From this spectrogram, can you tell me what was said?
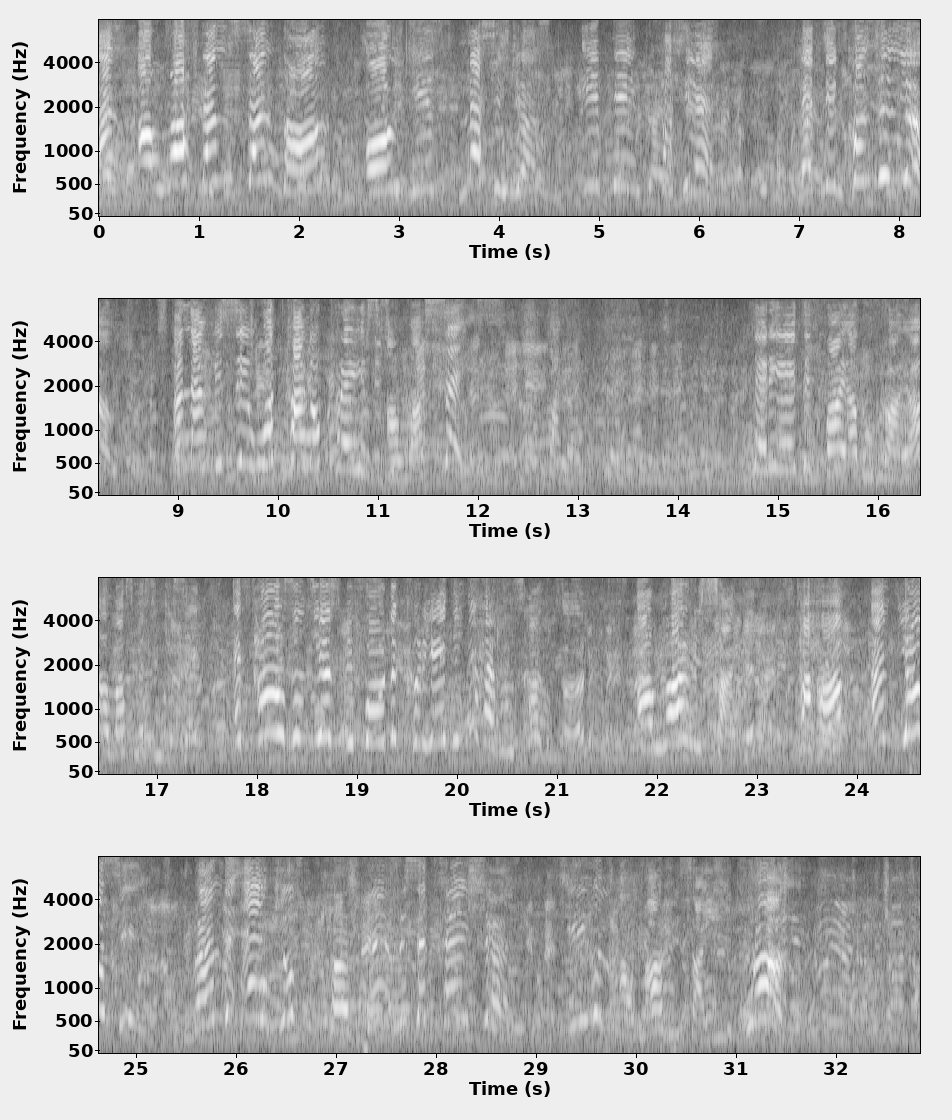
and Allah then send down on his messengers. Ibn Kathir. Let me continue. And then we see what kind of prayers Allah says. Narrated by Abu Huraira, Allah's messenger said, A thousand years before the creating the heavens and earth, Allah recited Taha and Yasin. When the angels heard the recitation, even Allah recites the Quran.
